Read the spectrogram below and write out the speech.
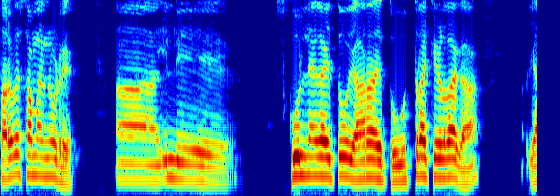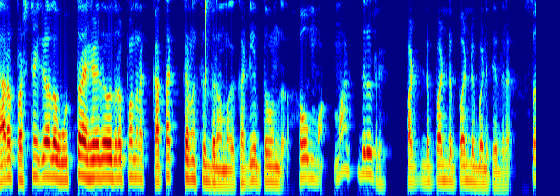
ಸರ್ವೇ ಸಾಮಾನ್ಯ ನೋಡ್ರಿ. ಇಲ್ಲಿ ಸ್ಕೂಲ್ನಾಗ ಆಯಿತು ಯಾರಾಯಿತು ಉತ್ತರ ಕೇಳಿದಾಗ, ಯಾರೋ ಪ್ರಶ್ನೆ ಕೇಳಿದಾಗ ಉತ್ತರ ಹೇಳಿದೆ ಹೋದ್ರಪ್ಪ ಅಂದ್ರೆ ಕಥಕ್ ಅನಿಸ್ತಿದ್ರು ನಮಗೆ ಕಟ್ಟಿಗೆ ತೊಗೊಂಡು. ಹೋ ಮಾಡ್ತಿದ್ದಿಲ್ರಿ. ಪಡ್ ಪಡ್ ಪಡ್ ಬಡಿತಿದ್ರ. ಸೊ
